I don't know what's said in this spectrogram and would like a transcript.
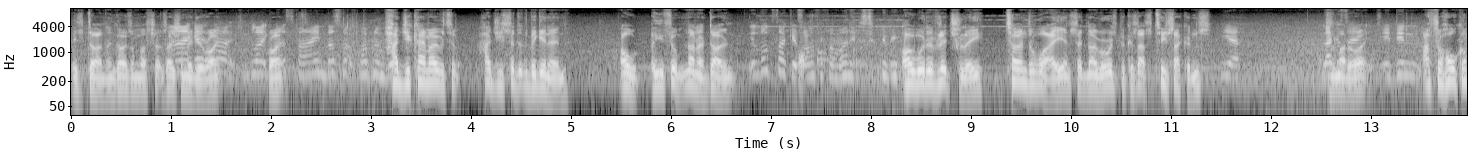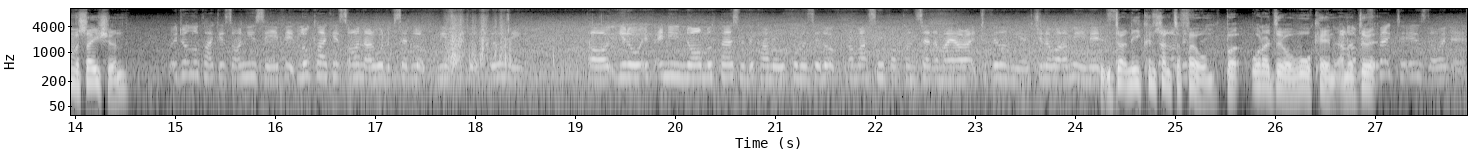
is done and goes on my social I media, right? That. Like, Right. that's fine, that's not a problem. Had you came over to, had you said at the beginning, "Oh, are you filming?" No, no, don't. It looks like it's off if I'm honest with you. I would have literally turned away and said no worries because that's two seconds. Yeah. Like Doesn't matter, I right? It didn't... After a whole conversation, It don't look like it's on, you see. If it looked like it's on, I would have said, look, please don't film me. Or, you know, if any normal person with a camera would come and say, look, I'm asking for consent, am I alright to film you? Do you know what I mean? It's, you don't need consent to film. But what I do, I walk in and I do it. respect it is though, isn't it?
